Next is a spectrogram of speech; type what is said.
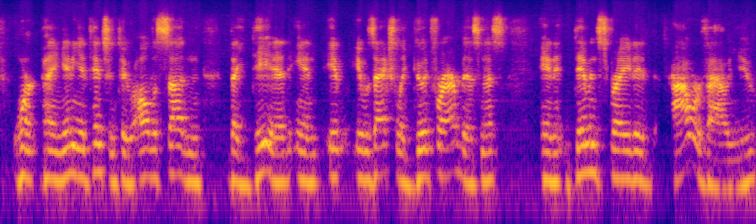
weren't paying any attention to. All of a sudden, they did, and it, it was actually good for our business and it demonstrated our value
